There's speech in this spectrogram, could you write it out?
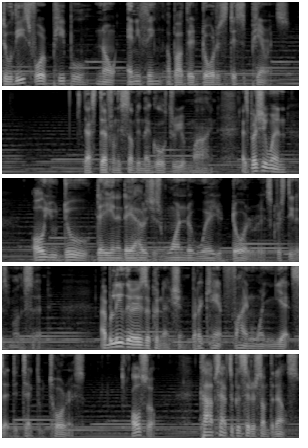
do these four people know anything about their daughter's disappearance? That's definitely something that goes through your mind, especially when all you do day in and day out is just wonder where your daughter is, Christina's mother said. I believe there is a connection, but I can't find one yet, said Detective Torres. Also, cops have to consider something else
